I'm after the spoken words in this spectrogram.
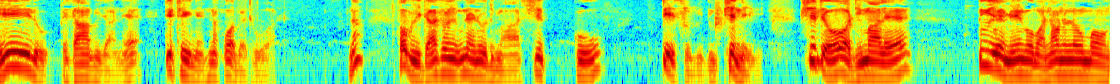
ရယ်4လို့ကစားပြီးတာနဲ့တစ်ထိတ်နဲ့နှစ်ခွက်ပဲထိုးရတယ်နော်ဟုတ်ပြီဒါဆိုရင်ဦးနိုင်တို့ဒီမှာ၈ကိုတစ်ဆိုပြီးသူဖြစ်နေပြီဖြစ်တော့ဒီမှာလဲသူ့ရဲ့မြင်းကောင်မှာနောက်နှလုံးပေါင်း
